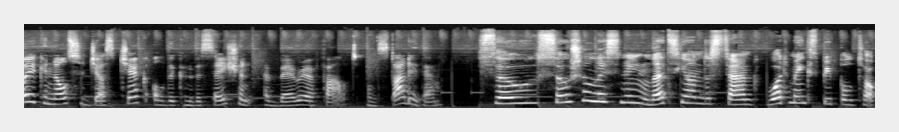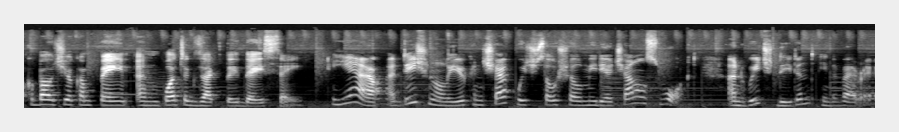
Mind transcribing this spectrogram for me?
Or you can also just check all the conversation Awario found and study them. So, social listening lets you understand what makes people talk about your campaign and what exactly they say. Yeah, additionally, you can check which social media channels worked and which didn't in a Awario.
